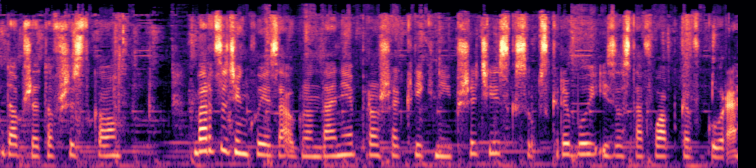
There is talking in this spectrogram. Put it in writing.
Dobrze, to wszystko. Bardzo dziękuję za oglądanie. Proszę kliknij przycisk, subskrybuj i zostaw łapkę w górę.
